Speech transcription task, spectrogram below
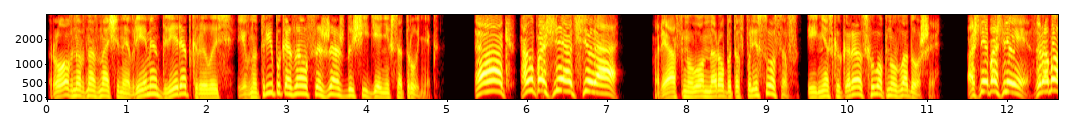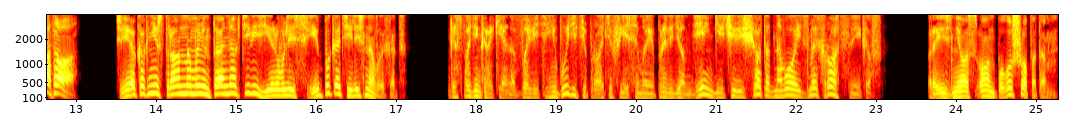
Ровно в назначенное время дверь открылась, и внутри показался жаждущий денег сотрудник. «Так, а ну пошли отсюда!» Рявкнул он на роботов-пылесосов и несколько раз хлопнул в ладоши. «Пошли, пошли! За работу!» Те, как ни странно, моментально активизировались и покатились на выход. «Господин Кракенов, вы ведь не будете против, если мы проведем деньги через счет одного из моих родственников?» — произнес он полушепотом.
